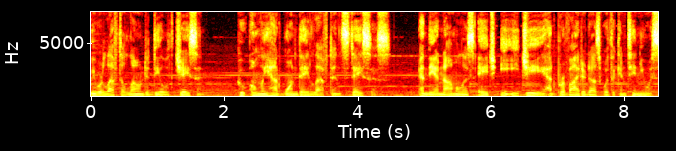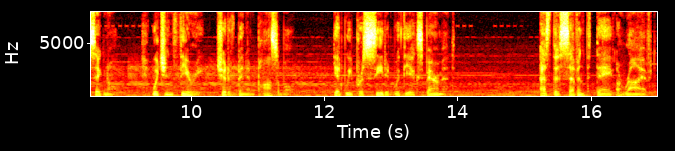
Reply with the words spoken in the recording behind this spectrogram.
We were left alone to deal with Jason, who only had one day left in stasis, and the anomalous HEEG had provided us with a continuous signal, which in theory should have been impossible. Yet we proceeded with the experiment. As the seventh day arrived,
